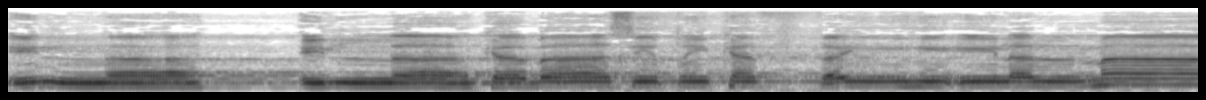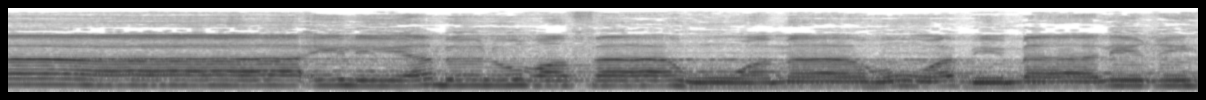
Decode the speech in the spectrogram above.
إلا إلا كباسط كفيه إلى الماء ليبلغ فاه وما هو ببالغه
